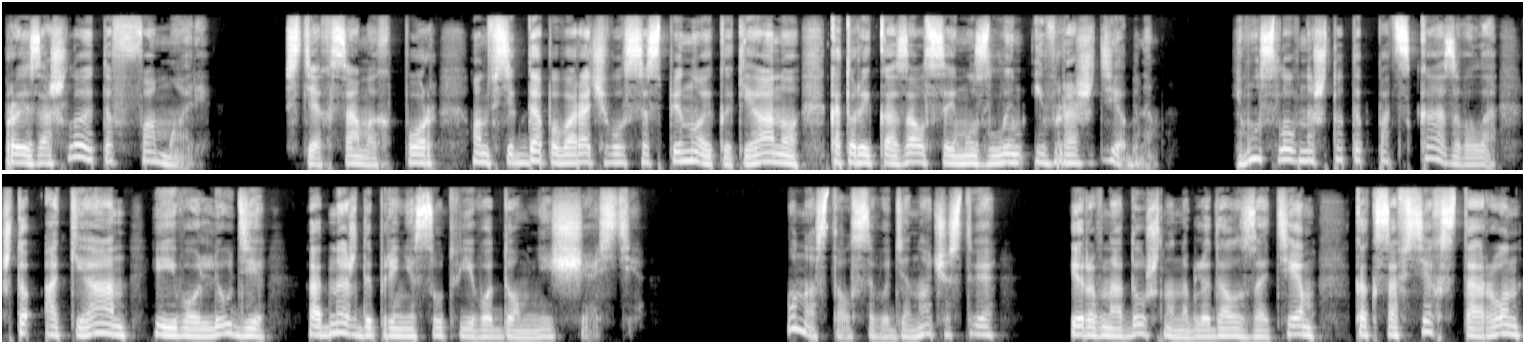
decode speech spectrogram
Произошло это в Фомаре. С тех самых пор он всегда поворачивался спиной к океану, который казался ему злым и враждебным. Ему словно что-то подсказывало, что океан и его люди однажды принесут в его дом несчастье. Он остался в одиночестве и равнодушно наблюдал за тем, как со всех сторон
